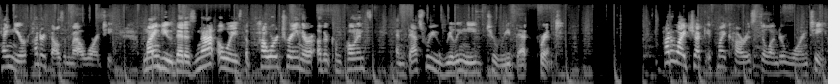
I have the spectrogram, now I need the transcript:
10 year, 100,000 mile warranty. Mind you, that is not always the powertrain, there are other components, and that's where you really need to read that print. How do I check if my car is still under warranty?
